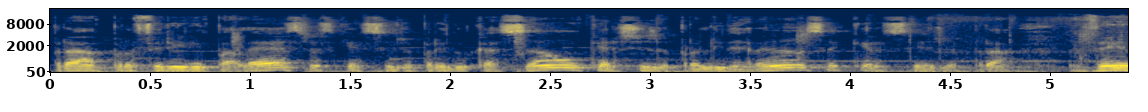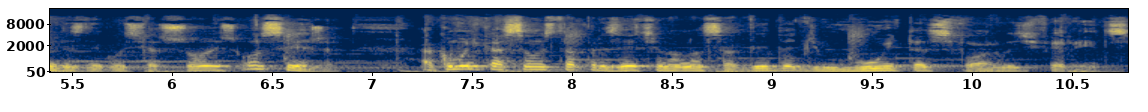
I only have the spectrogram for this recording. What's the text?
para proferir em palestras, quer seja para educação, quer seja para liderança, quer seja para vendas, negociações, ou seja, a comunicação está presente na nossa vida de muitas formas diferentes.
